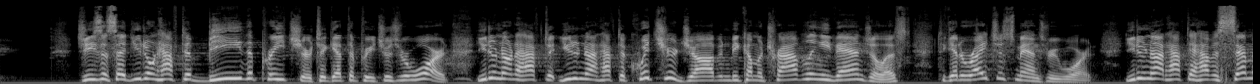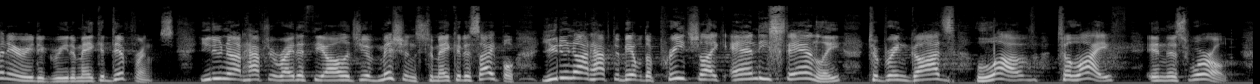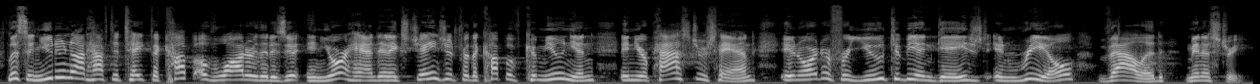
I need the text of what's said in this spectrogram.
Jesus said you don't have to be the preacher to get the preacher's reward. You do not have to, you do not have to quit your job and become a traveling evangelist to get a righteous man's reward. You do not have to have a seminary degree to make a difference. You do not have to write a theology of missions to make a disciple. You do not have to be able to preach like Andy Stanley to bring God's love to life in this world. Listen, you do not have to take the cup of water that is in your hand and exchange it for the cup of communion in your pastor's hand in order for you to be engaged in real, valid ministry.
